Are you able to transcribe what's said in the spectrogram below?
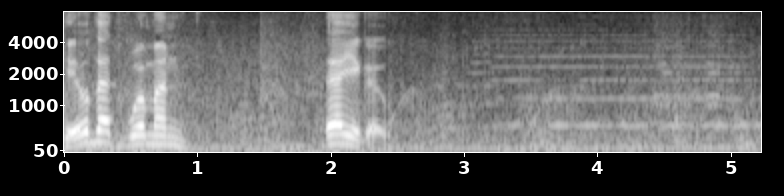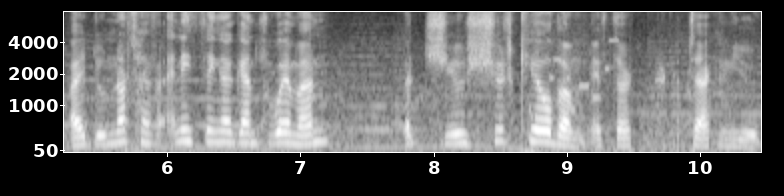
Kill that woman. There you go. I do not have anything against women, but you should kill them if they're attacking you.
